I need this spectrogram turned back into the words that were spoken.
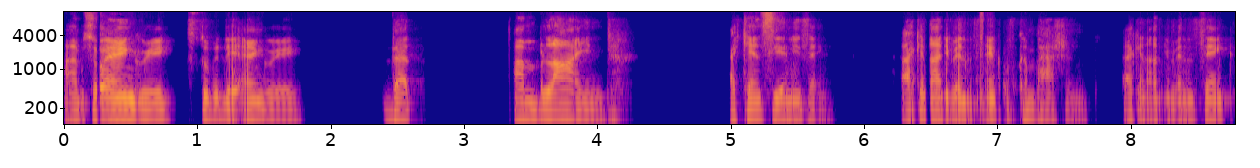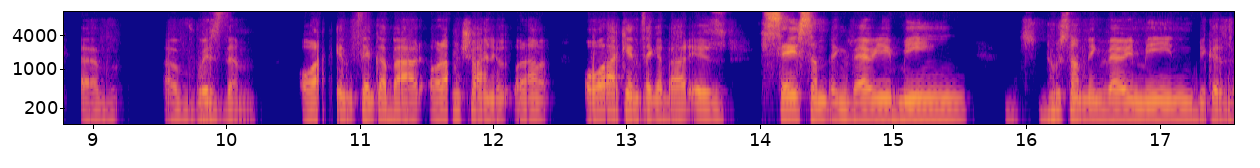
I'm so angry, stupidly angry, that I'm blind. I can't see anything. I cannot even think of compassion. I cannot even think of, of wisdom. All I can think about, all I'm trying to, all, all I can think about is say something very mean, do something very mean because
